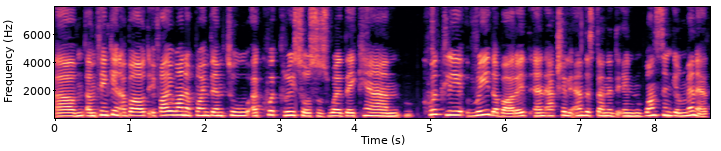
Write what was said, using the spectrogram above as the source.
Um, I'm thinking about if I want to point them to a quick resources where they can quickly read about it and actually understand it in one single minute,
